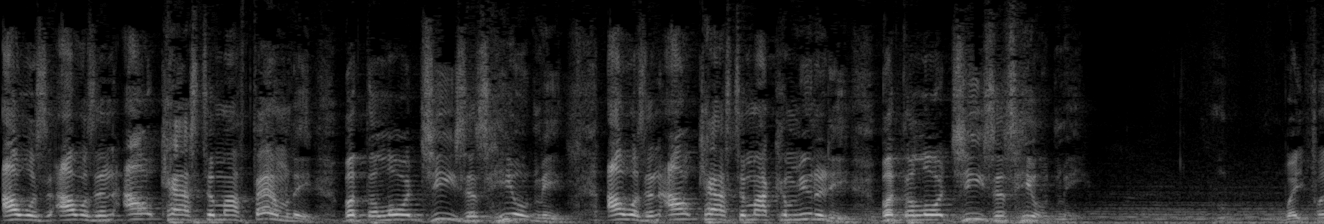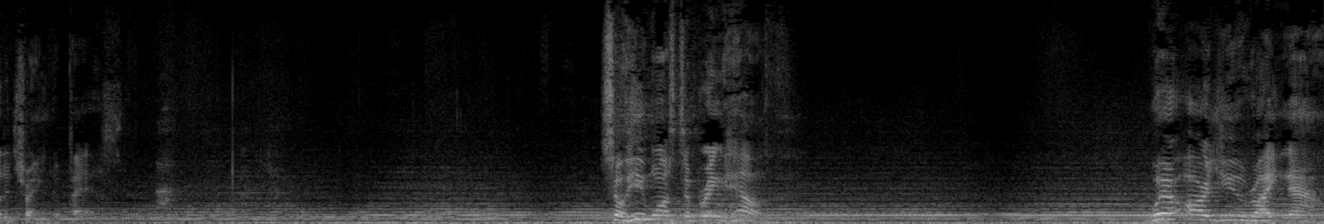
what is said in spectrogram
I was I was an outcast to my family, but the Lord Jesus healed me. I was an outcast to my community but the Lord Jesus healed me. Wait for the train to pass. So he wants to bring health. Where are you right now?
